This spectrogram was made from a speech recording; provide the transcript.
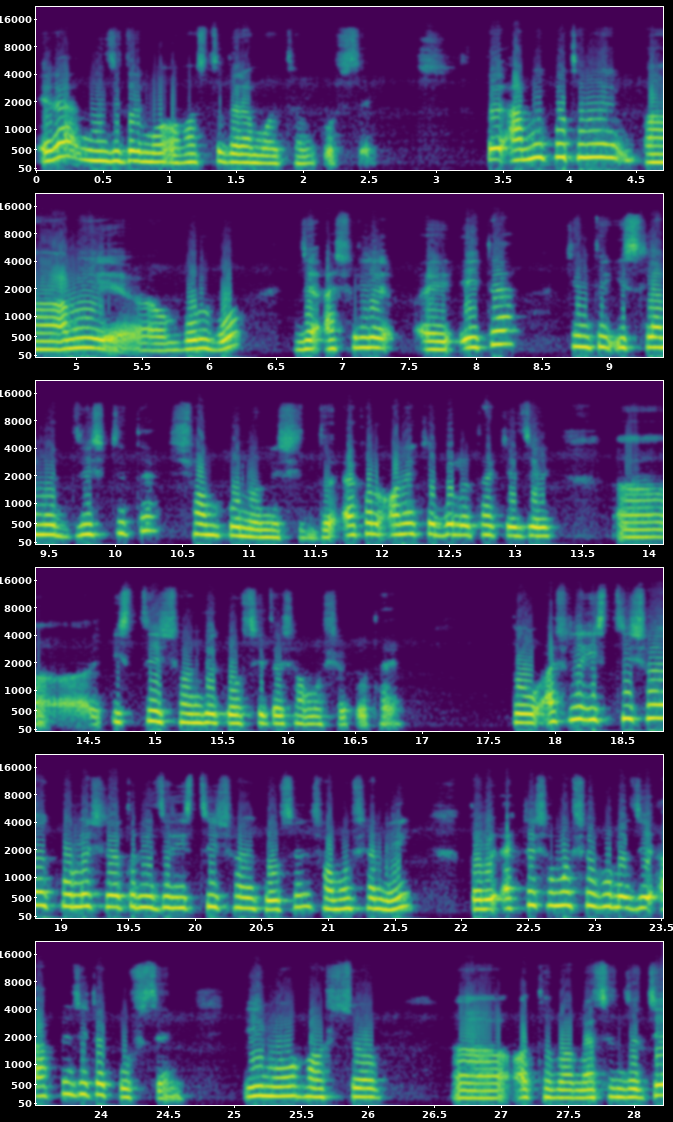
এরা নিজেদের হস্ত দ্বারা মৈথুন করছে। তো আমি প্রথমে আমি বলব যে আসলে এটা কিন্তু ইসলামের দৃষ্টিতে সম্পূর্ণ নিষিদ্ধ। এখন অনেকে বলে থাকে যে স্ত্রীর সঙ্গে করছি তা সমস্যা কোথায়? তো আসলে স্ত্রীর সঙ্গে করলে সেটা তো নিজের স্ত্রীর সঙ্গে করছেন, সমস্যা নেই। তবে একটা সমস্যা হলো যে আপনি যেটা করছেন ইমো হোয়াটসঅ্যাপ অথবা মেসেঞ্জার যে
